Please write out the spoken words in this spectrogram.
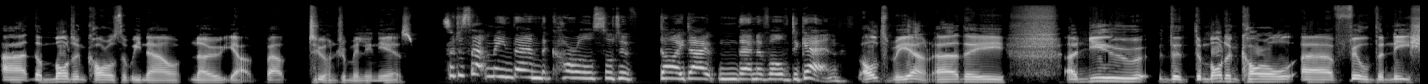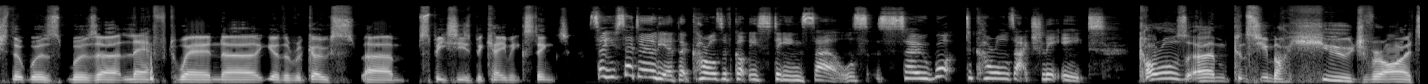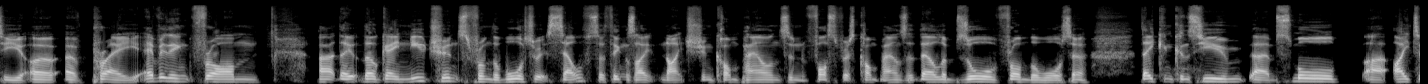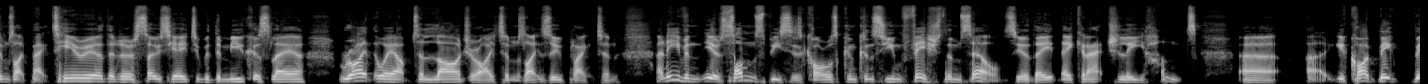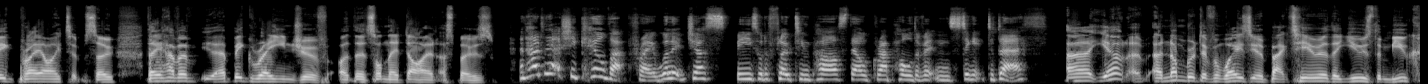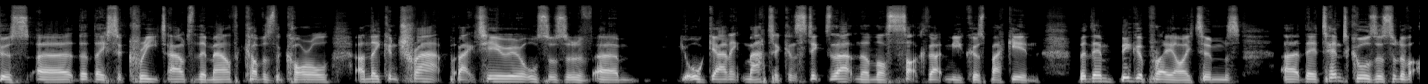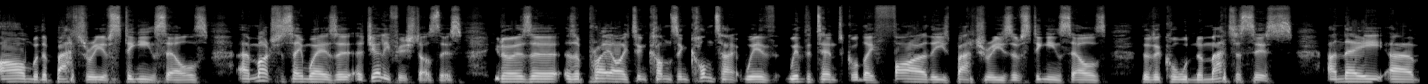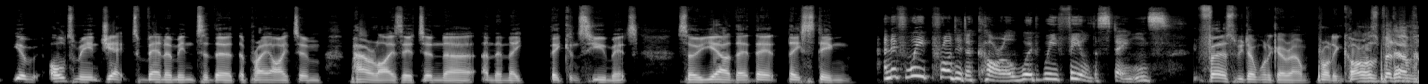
Uh, the modern corals that we now know, yeah, about 200 million years. So does that mean then that corals sort of died out and then evolved again. Ultimately, yeah, uh, the a new the the modern coral uh, filled the niche that was was uh, left when uh, you know the rugose um, species became extinct. So you said earlier that corals have got these stinging cells. So what do corals actually eat? Corals um, consume a huge variety of, of prey. Everything from uh, they, they'll gain nutrients from the water itself, so things like nitrogen compounds and phosphorus compounds that they'll absorb from the water. They can consume um, small uh, items like bacteria that are associated with the mucus layer, right the way up to larger items like zooplankton, and even you know some species of corals can consume fish themselves. You know they they can actually hunt uh, uh, you're quite big, big prey items. So they have a, a big range of uh, that's on their diet, I suppose. And how do they actually kill that prey? Will it just be sort of floating past? They'll grab hold of it and sting it to death. Uh, yeah, a, a, number of different ways. You know, bacteria they use the mucus uh, that they secrete out of their mouth covers the coral, and they can trap bacteria. Also, sort of um, organic matter can stick to that, and then they'll suck that mucus back in. But then bigger prey items uh, their tentacles are sort of armed with a battery of stinging cells, uh, much the same way as a, a, jellyfish does this. You know, as a as a prey item comes in contact with with the tentacle, they fire these batteries of stinging cells that are called nematocysts, and they uh, you know, ultimately inject venom into the the prey item, paralyze it, and uh, and then they they consume it. So yeah, they they they sting. And if we prodded a coral, would we feel the stings? First we don't want to go around prodding corals but um,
